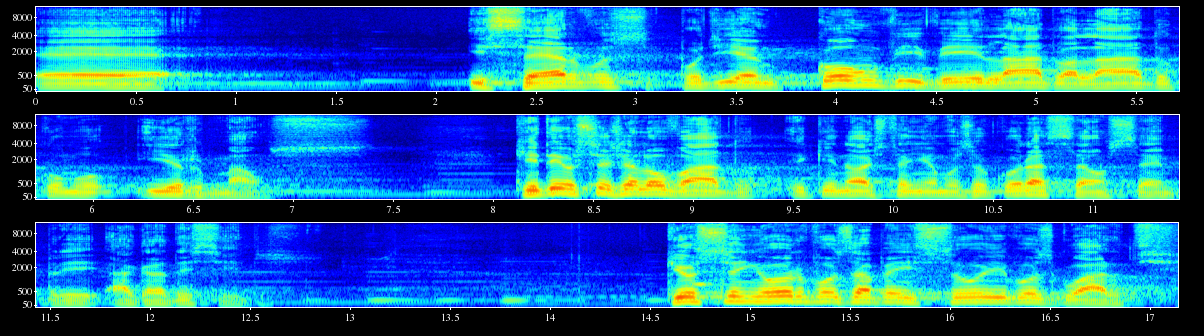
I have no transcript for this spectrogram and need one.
é, e servos podiam conviver lado a lado como irmãos. Que Deus seja louvado e que nós tenhamos o coração sempre agradecidos. Que o Senhor vos abençoe e vos guarde.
